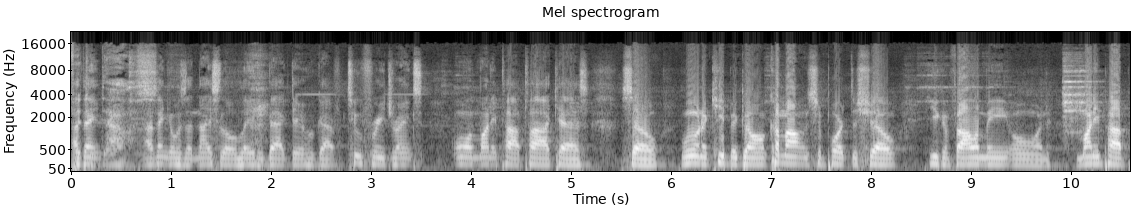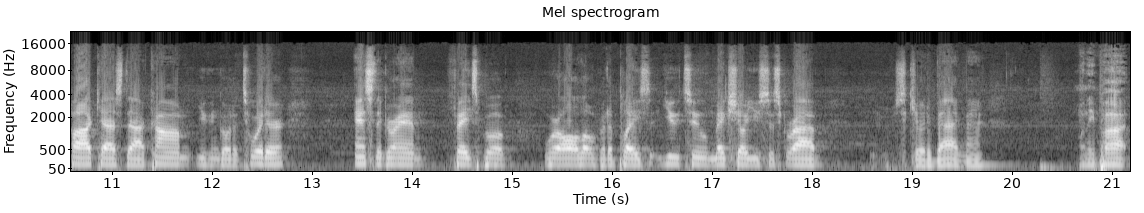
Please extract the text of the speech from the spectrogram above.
I think I think it was a nice little lady back there who got two free drinks on Money Pop Podcast. So we want to keep it going. Come out and support the show. You can follow me on moneypoppodcast.com. You can go to Twitter, Instagram, Facebook. We're all over the place. YouTube. Make sure you subscribe. Secure the bag, man. Money pot.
